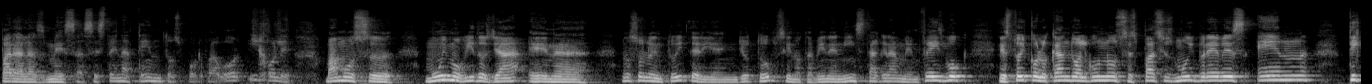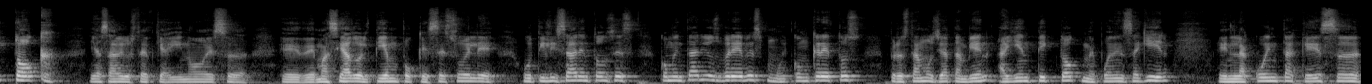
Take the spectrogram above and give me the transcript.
para las mesas. Estén atentos, por favor. Híjole, vamos eh, muy movidos ya en... Eh, no solo en Twitter y en YouTube, sino también en Instagram, en Facebook. Estoy colocando algunos espacios muy breves en TikTok ya sabe usted que ahí no es eh, eh, demasiado el tiempo que se suele utilizar, entonces comentarios breves, muy concretos, pero estamos ya también ahí en TikTok, me pueden seguir en la cuenta que es eh,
